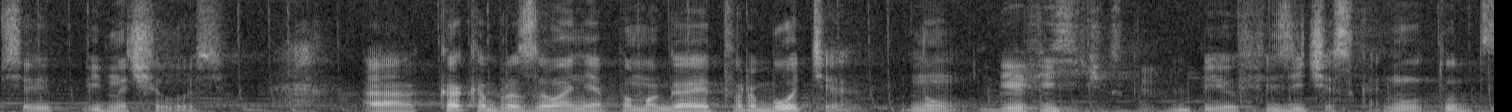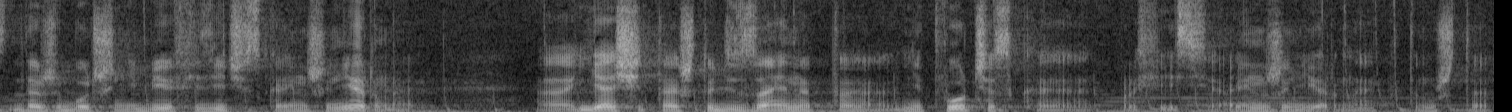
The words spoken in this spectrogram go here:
все и, началось. А как образование помогает в работе? Ну, Биофизическое. биофизическое. Ну, тут даже больше не биофизическое, а инженерное. Э, Я считаю, что дизайн — это не творческая профессия, а инженерная, потому что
